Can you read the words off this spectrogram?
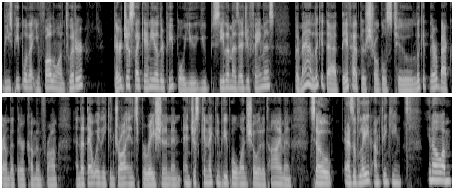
these people that you follow on twitter they're just like any other people. You you see them as edufamous but man look at that. They've had their struggles too. Look at their background that they're coming from and that that way they can draw inspiration and and just connecting people one show at a time and so as of late i'm thinking you know, I'm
